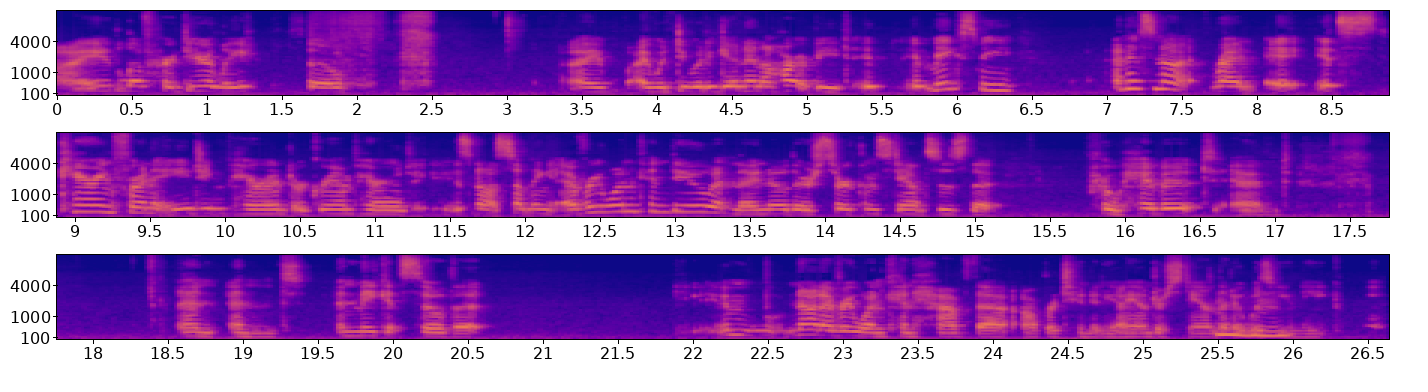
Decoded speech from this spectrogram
i love her dearly so I I would do it again in a heartbeat. It it makes me and it's not right it, it's caring for an aging parent or grandparent is not something everyone can do and I know there's circumstances that prohibit and and and and make it so that not everyone can have that opportunity. I understand that mm-hmm. it was mm-hmm. unique. But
